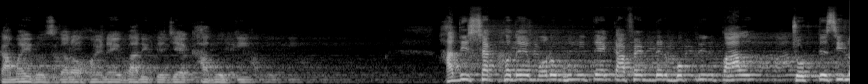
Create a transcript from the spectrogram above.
কামাই রোজগারও হয় নাই, বাড়িতে যে খাব কি? হাদিস সাক্ষ্য দেয়, মরুভূমিতে কাফেরদের বকরির পাল চড়তেছিল।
